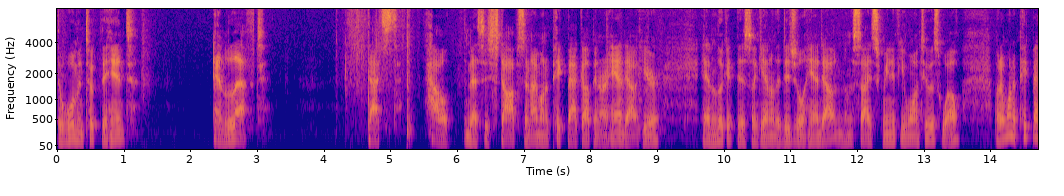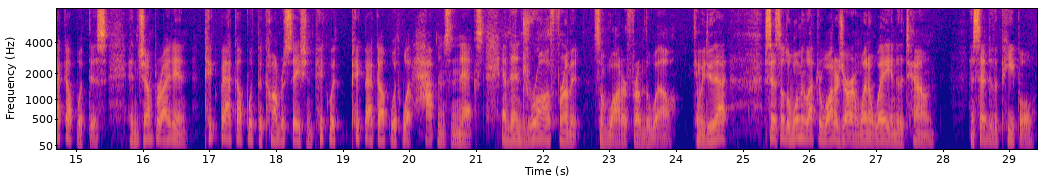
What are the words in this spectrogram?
The woman took the hint and left. That's how the message stops, and I'm going to pick back up in our handout here and look at this again on the digital handout and on the side screen if you want to as well. But I want to pick back up with this and jump right in pick back up with the conversation, pick with pick back up with what happens next, and then draw from it some water from the well. Can we do that? It says so the woman left her water jar and went away into the town and said to the people,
